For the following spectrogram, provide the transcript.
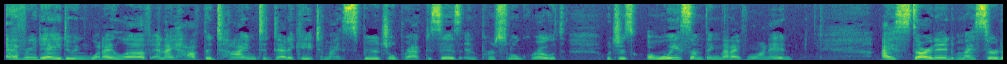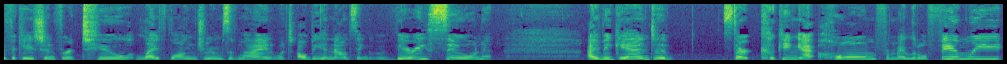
every day doing what I love, and I have the time to dedicate to my spiritual practices and personal growth, which is always something that I've wanted. I started my certification for two lifelong dreams of mine, which I'll be announcing very soon. I began to start cooking at home for my little family.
